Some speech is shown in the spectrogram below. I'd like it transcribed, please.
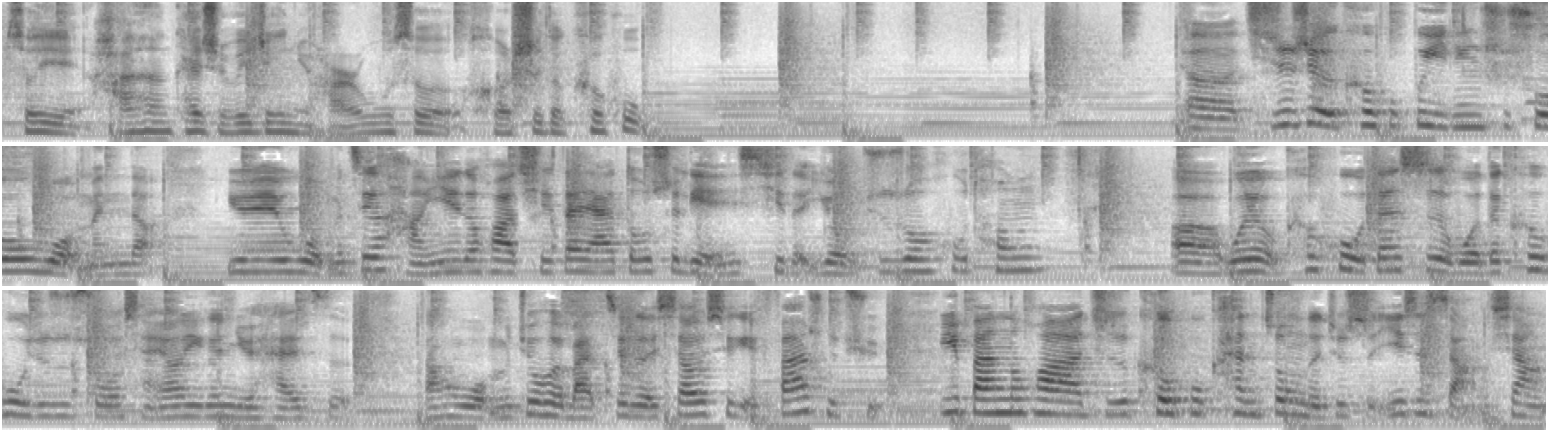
所以涵涵开始为这个女孩物色合适的客户。呃，其实这个客户不一定是说我们的。因为我们这个行业的话，其实大家都是联系的，有就是说互通。呃，我有客户，但是我的客户就是说想要一个女孩子，然后我们就会把这个消息给发出去。一般的话，就是客户看中的就是一是长相，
